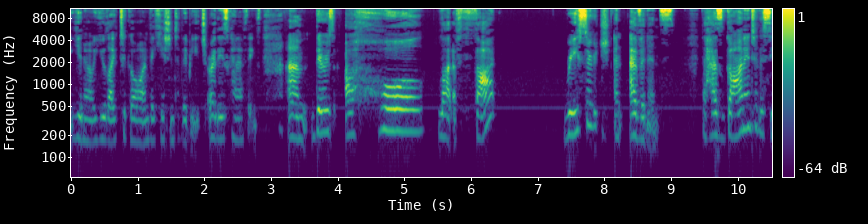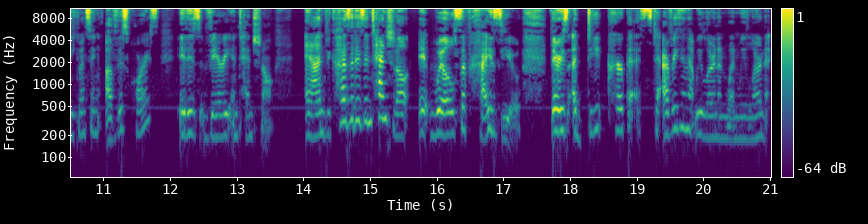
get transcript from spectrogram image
you know you like to go on vacation to the beach or these kind of things. Um, there's a whole lot of thought, research, and evidence that has gone into the sequencing of this course. It is very intentional. And because it is intentional, it will surprise you. There's a deep purpose to everything that we learn and when we learn it.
